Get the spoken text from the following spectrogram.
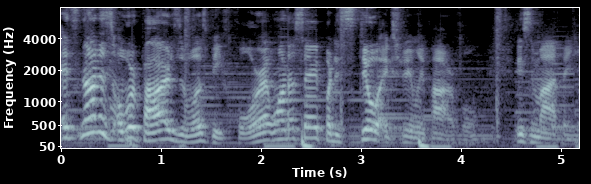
It's not as overpowered as it was before I want to say, but it's still extremely powerful, at least in my opinion.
